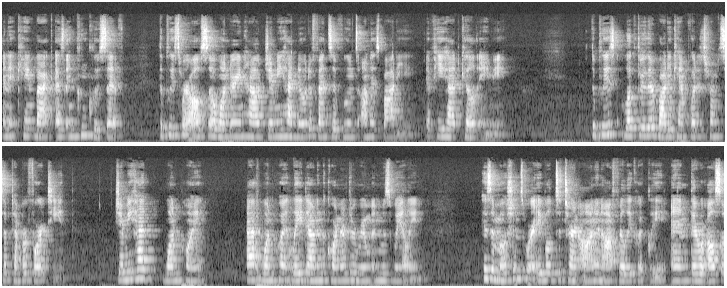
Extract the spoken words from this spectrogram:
and it came back as inconclusive. The police were also wondering how Jimmy had no defensive wounds on his body if he had killed Amy. The police looked through their body cam footage from September 14th. Jimmy had one point at one point laid down in the corner of the room and was wailing. His emotions were able to turn on and off really quickly, and there were also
